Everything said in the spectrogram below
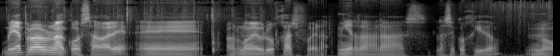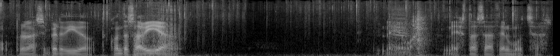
Voy a probar una cosa, ¿vale? Eh, horno de brujas fuera. Mierda, ¿las, ¿las he cogido? No, pero las he perdido. ¿Cuántas había? De estas se hacen muchas.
